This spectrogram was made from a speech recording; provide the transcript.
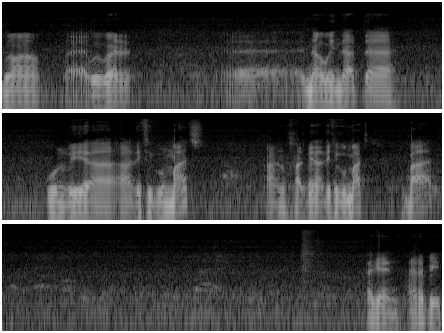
no, uh, we were knowing that uh, will be a, a difficult match, and has been a difficult match, but. Again, I repeat,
